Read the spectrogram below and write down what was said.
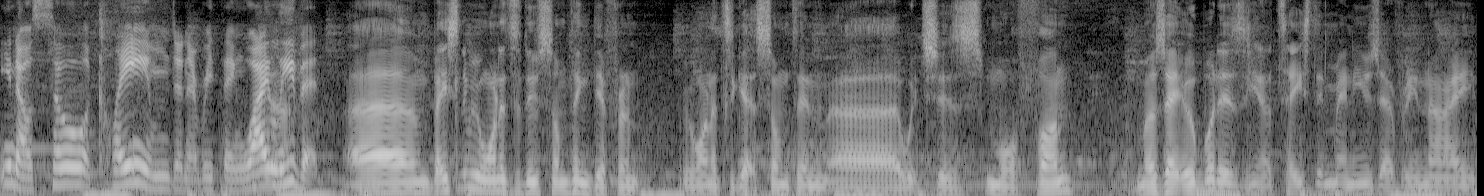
you know, so acclaimed and everything. Why Yeah. leave it? Um, basically, we wanted to do something different. We wanted to get something uh, which is more fun. Mozaic Ubud is, you know, tasting menus every night,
